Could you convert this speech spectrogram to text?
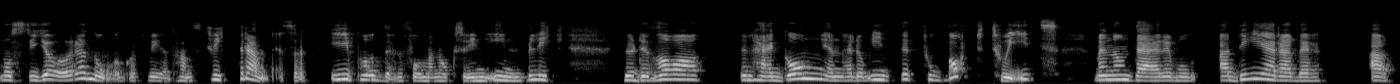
måste göra något med hans twittrande. Så att i podden får man också en inblick hur det var den här gången när de inte tog bort tweets, men de däremot adderade att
